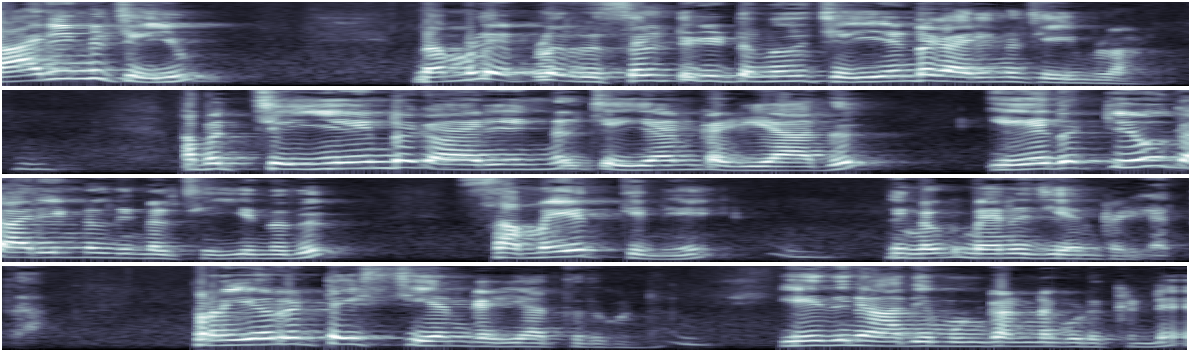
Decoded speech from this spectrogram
കാര്യങ്ങൾ ചെയ്യും. നമ്മൾ എപ്പോഴും റിസൾട്ട് കിട്ടുന്നത് ചെയ്യേണ്ട കാര്യങ്ങൾ ചെയ്യുമ്പോഴാണ്. അപ്പം ചെയ്യേണ്ട കാര്യങ്ങൾ ചെയ്യാൻ കഴിയാതെ ഏതൊക്കെയോ കാര്യങ്ങൾ നിങ്ങൾ ചെയ്യുന്നത് സമയത്തിനെ നിങ്ങൾക്ക് മാനേജ് ചെയ്യാൻ കഴിയാത്ത പ്രയോറിറ്റൈസ് ചെയ്യാൻ കഴിയാത്തത് കൊണ്ട്. ഏതിനാദ്യം മുൻഗണന കൊടുക്കണ്ടേ?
